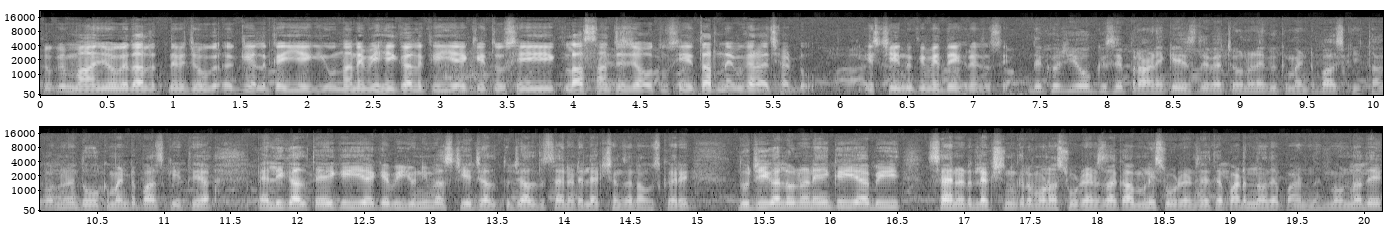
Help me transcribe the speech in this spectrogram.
ਕਿਉਂਕਿ ਮਾਨਯੋਗ ਅਦਾਲਤ ਨੇ ਜੋ ਗੱਲ ਕਹੀ ਹੈਗੀ, ਉਹਨਾਂ ਨੇ ਵੀ ਇਹੀ ਗੱਲ ਕਹੀ ਹੈ ਕਿ ਤੁਸੀਂ ਕਲਾਸਾਂ 'ਚ ਜਾਓ, ਤੁਸੀਂ ਇਹ ਧਰਨੇ ਵਗੈਰਾ ਛੱਡੋ। ਇਸ ਚੀਜ਼ ਨੂੰ ਕਿਵੇਂ ਦੇਖ ਰਹੇ ਤੁਸੀਂ? ਦੇਖੋ ਜੀ ਉਹ ਕਿਸੇ ਪੁਰਾਣੇ ਕੇਸ ਦੇ ਵਿੱਚ ਉਹਨਾਂ ਨੇ ਕੋਈ ਕਮੈਂਟ ਪਾਸ ਕੀਤਾ ਉਹਨਾਂ ਨੇ ਦੋ ਕਮੈਂਟ ਪਾਸ ਕੀਤੇ ਆ। ਪਹਿਲੀ ਗੱਲ ਤਾਂ ਇਹ ਕਹੀ ਹੈ ਕਿ ਵੀ ਯੂਨੀਵਰਸਿਟੀ ਜਲਦ ਤੋਂ ਜਲਦ ਸੈਨੇਟ ਇਲੈਕਸ਼ਨਸ ਅਨਾਉਂਸ ਕਰੇ। ਦੂਜੀ ਗੱਲ ਉਹਨਾਂ ਨੇ ਇਹ ਕਹੀ ਆ ਵੀ ਸੈਨੇਟ ਇਲੈਕਸ਼ਨ ਕਰਵਾਉਣਾ ਸਟੂਡੈਂਟਸ ਦਾ ਕੰਮ ਨਹੀਂ ਸਟੂਡੈਂਟਸ ਇੱਥੇ ਪੜ੍ਹਨ ਆਉਂਦੇ ਪੜ੍ਹਨ। ਮੈਂ ਉਹਨਾਂ ਦੇ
